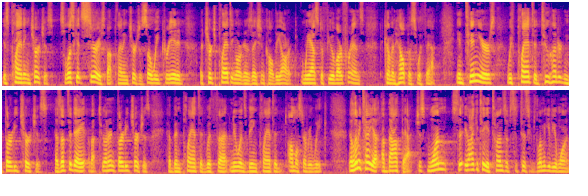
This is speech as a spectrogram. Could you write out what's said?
is planting churches. So let's get serious about planting churches. So we created a church planting organization called the ARC. And we asked a few of our friends come and help us with that. In 10 years, we've planted 230 churches. As of today, about 230 churches have been planted, with uh, new ones being planted almost every week. Now, let me tell you about that. Just one, I could tell you tons of statistics. Let me give you one.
